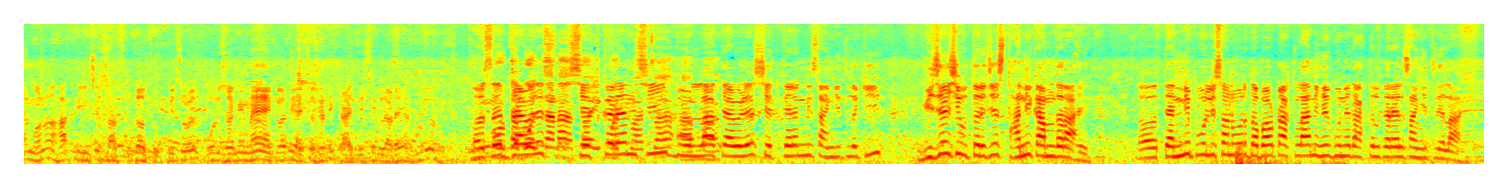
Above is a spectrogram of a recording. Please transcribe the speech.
आणि म्हणून हा तीनशे सात सुद्धा चुकीचं होईल. पोलिसांनी नाही ऐकलं तर याच्यासाठी कायदेशीर लढाई आम्ही शेतकऱ्यांशी बोलला त्यावेळेस शेतकऱ्यांनी सांगितलं की विजय शिवतरे जे स्थानिक आमदार आहेत त्यांनी पोलिसांवर दबाव टाकला आणि हे गुन्हे दाखल करायला सांगितलेलं आहे.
